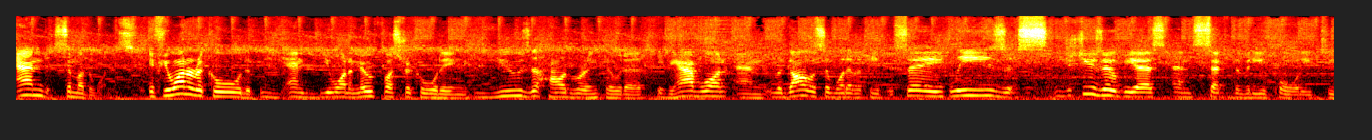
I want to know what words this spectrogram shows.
and some other ones. If you want to record and you want a no-fuss recording, use a hardware encoder if you have one, and regardless of whatever people say, please just use OBS and set the video quality to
